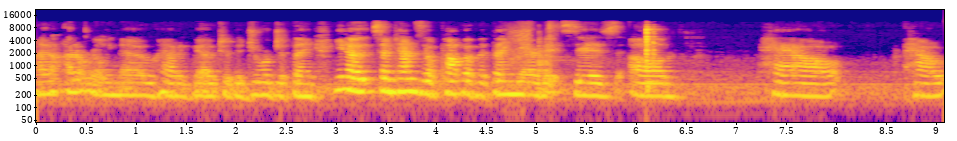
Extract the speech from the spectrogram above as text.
I don't, I don't really know how to go to the Georgia thing. You know, sometimes they'll pop up a thing there that says um, how how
